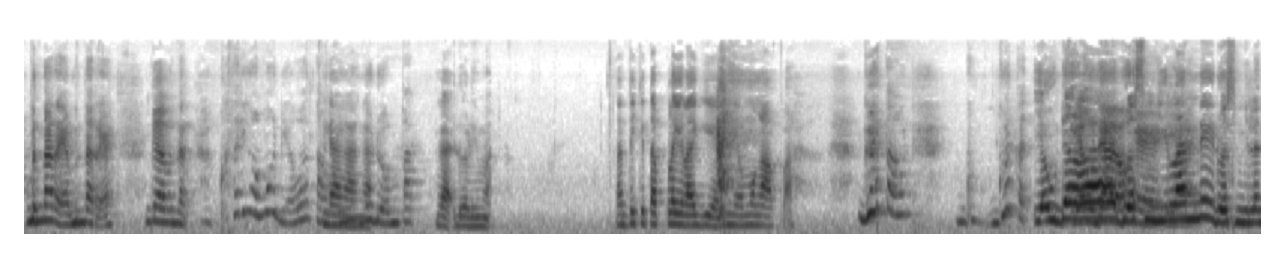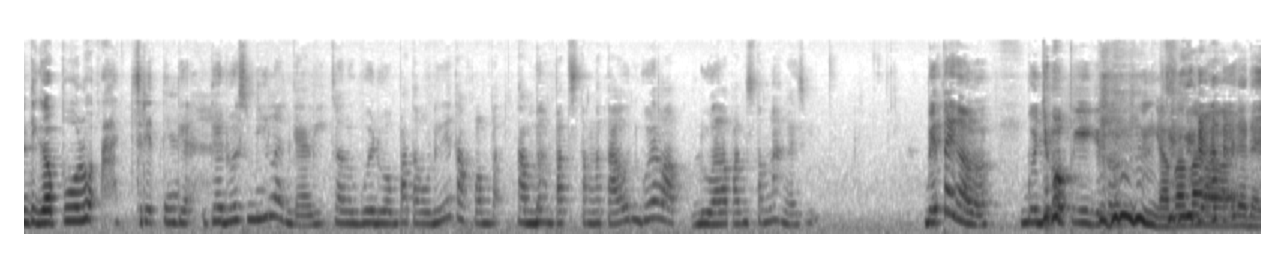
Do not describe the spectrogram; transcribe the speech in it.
bentar ya bentar ya. Enggak bentar. Gue tadi ngomong di awal tahun Nggak, ini gue udah empat. Nggak 25 nanti kita play lagi ya ini ngomong apa. Gue tahun gue, ya udah Ya udah, dua sembilan ya. deh dua sembilan tiga puluh ajrit ya Enggak, enggak 29 kali. Kalau gue 24 tahun ini tambah empat tambah empat setengah tahun, gue lap, 28 setengah gak sih? Bete gak lo? Gue jawab kayak gitu. nggak apa apa kalau udah udah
